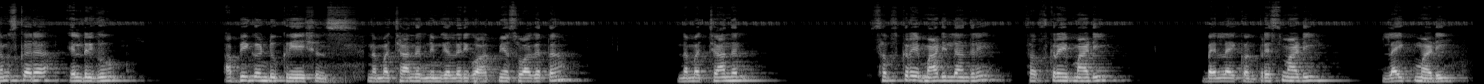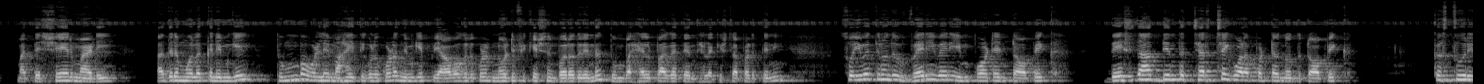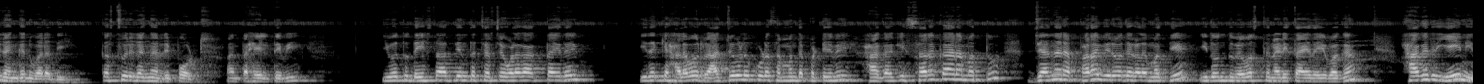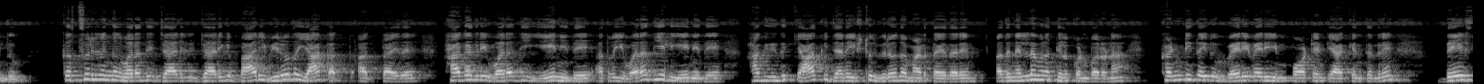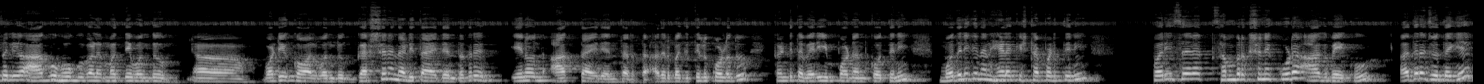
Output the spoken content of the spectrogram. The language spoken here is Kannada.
ನಮಸ್ಕಾರ ಎಲ್ರಿಗೂ ಅಬ್ಬಿಗಂಡು ಕ್ರಿಯೇಷನ್ಸ್. ನಮ್ಮ ಚಾನಲ್ ನಿಮಗೆಲ್ಲರಿಗೂ ಆತ್ಮೀಯ ಸ್ವಾಗತ. ನಮ್ಮ ಚಾನಲ್ ಸಬ್ಸ್ಕ್ರೈಬ್ ಮಾಡಿಲ್ಲ ಅಂದರೆ ಸಬ್ಸ್ಕ್ರೈಬ್ ಮಾಡಿ, ಬೆಲ್ ಐಕಾನ್ ಪ್ರೆಸ್ ಮಾಡಿ, ಲೈಕ್ ಮಾಡಿ, ಮತ್ತು ಶೇರ್ ಮಾಡಿ. ಅದರ ಮೂಲಕ ನಿಮಗೆ ತುಂಬ ಒಳ್ಳೆಯ ಮಾಹಿತಿಗಳು ಕೂಡ ನಿಮಗೆ ಯಾವಾಗಲೂ ಕೂಡ ನೋಟಿಫಿಕೇಶನ್ ಬರೋದ್ರಿಂದ ತುಂಬ ಹೆಲ್ಪ್ ಆಗುತ್ತೆ ಅಂತ ಹೇಳಕ್ಕೆ ಇಷ್ಟಪಡ್ತೀನಿ. ಸೊ ಇವತ್ತಿನ ಒಂದು ವೆರಿ ವೆರಿ ಇಂಪಾರ್ಟೆಂಟ್ ಟಾಪಿಕ್ ದೇಶದಾದ್ಯಂತ ಚರ್ಚೆಗೆ ಒಳಪಟ್ಟ ಒಂದು ಟಾಪಿಕ್ ಕಸ್ತೂರಿ ರಂಗನ್ ವರದಿ, ಕಸ್ತೂರಿ ರಂಗನ್ ರಿಪೋರ್ಟ್ ಅಂತ ಹೇಳ್ತೀವಿ. ಇವತ್ತು ದೇಶದಾದ್ಯಂತ ಚರ್ಚೆ ಒಳಗಾಗ್ತಾ ಇದೆ. ಇದಕ್ಕೆ ಹಲವಾರು ರಾಜ್ಯಗಳು ಕೂಡ ಸಂಬಂಧಪಟ್ಟಿವೆ. ಹಾಗಾಗಿ ಸರ್ಕಾರ ಮತ್ತು ಜನರ ಪರ ವಿರೋಧಗಳ ಮಧ್ಯೆ ಇದೊಂದು ವ್ಯವಸ್ಥೆ ನಡೀತಾ ಇದೆ ಇವಾಗ. ಹಾಗಾದರೆ ಏನಿದು? ಕಸ್ತೂರಿ ರಂಗನ್ ವರದಿ ಜಾರಿ, ಜಾರಿಗೆ ಭಾರಿ ವಿರೋಧ ಯಾಕೆ ಆಗ್, ಆಗ್ತಾ ಇದೆ? ಹಾಗಾದರೆ ಈ ವರದಿ ಏನಿದೆ? ಅಥವಾ ಈ ವರದಿಯಲ್ಲಿ ಏನಿದೆ? ಹಾಗಾದರೆ ಇದಕ್ಕೆ ಯಾಕೆ ಜನ ಇಷ್ಟೊಂದು ವಿರೋಧ ಮಾಡ್ತಾ ಇದ್ದಾರೆ? ಅದನ್ನೆಲ್ಲವನ್ನು ತಿಳ್ಕೊಂಡು ಬರೋಣ. ಖಂಡಿತ ಇದು ವೆರಿ ವೆರಿ ಇಂಪಾರ್ಟೆಂಟ್ ಯಾಕೆಂತಂದರೆ ದೇಶದಲ್ಲಿ ಆಗು ಹೋಗುಗಳ ಮಧ್ಯೆ ಒಂದು ವಾಟ್ ಯು ಕಾಲ್ ಒಂದು ಘರ್ಷಣೆ ನಡೀತಾ ಇದೆ ಅಂತಂದರೆ ಏನೋ ಒಂದು ಆಗ್ತಾ ಇದೆ ಅಂತ ಅರ್ಥ. ಅದ್ರ ಬಗ್ಗೆ ತಿಳ್ಕೊಳ್ಳೋದು ಖಂಡಿತ ವೆರಿ ಇಂಪಾರ್ಟೆಂಟ್ ಅನ್ಕೋತೀನಿ. ಮೊದಲಿಗೆ ನಾನು ಹೇಳಕ್ಕೆ ಇಷ್ಟಪಡ್ತೀನಿ, ಪರಿಸರ ಸಂರಕ್ಷಣೆ ಕೂಡ ಆಗಬೇಕು. ಅದರ ಜೊತೆಗೆ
